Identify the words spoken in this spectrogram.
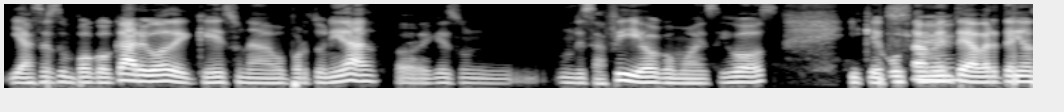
Y hacerse un poco cargo de que es una oportunidad o de que es un, desafío, como decís vos, y que justamente haber tenido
